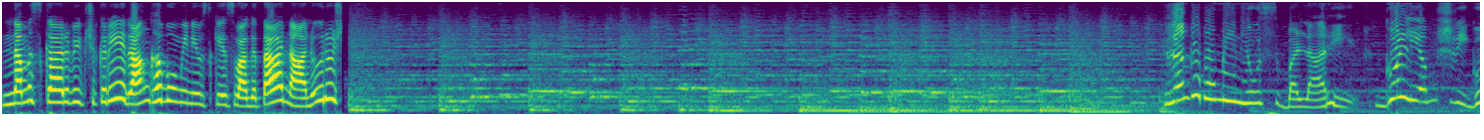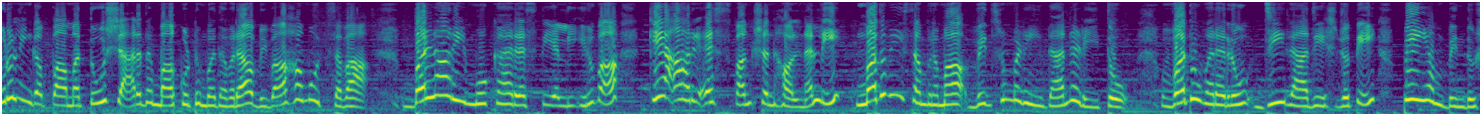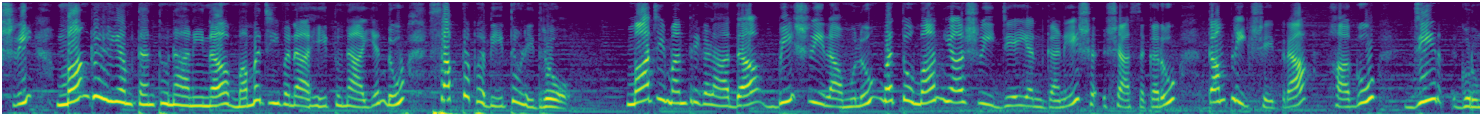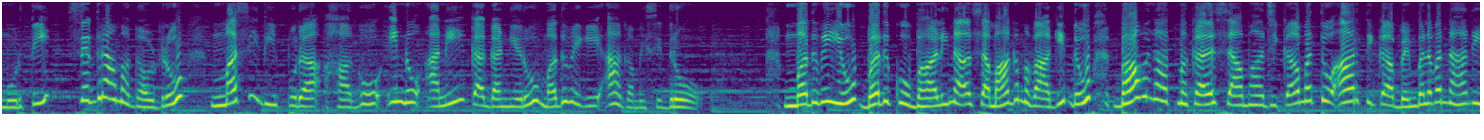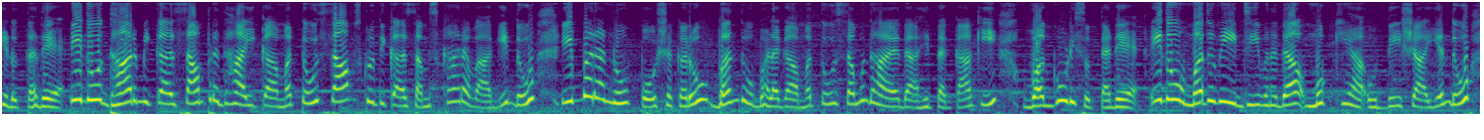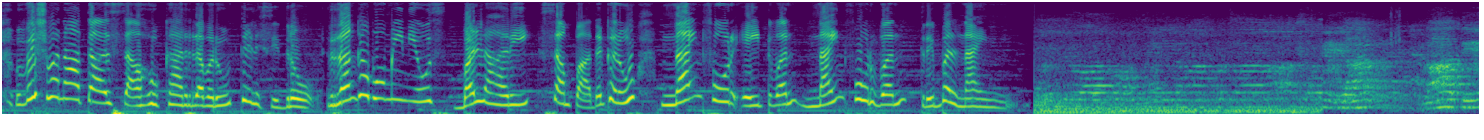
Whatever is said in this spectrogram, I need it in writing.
ನಮಸ್ಕಾರ ವೀಕ್ಷಕರೇ ರಂಗಭೂಮಿ ನ್ಯೂಸ್ಗೆ ಸ್ವಾಗತ. ನಾನು ಋಷಿ ರಂಗಭೂಮಿ ನ್ಯೂಸ್ ಬಳ್ಳಾರಿ. ಗುಳ್ಯಂ ಶ್ರೀ ಗುರುಲಿಂಗಪ್ಪ ಮತ್ತು ಶಾರದಮ್ಮ ಕುಟುಂಬದವರ ವಿವಾಹ ಮಹೋತ್ಸವ ಬಳ್ಳಾರಿ ಮೂಕ ರಸ್ತೆಯಲ್ಲಿ ಇರುವ ಕೆಆರ್ಎಸ್ ಫಂಕ್ಷನ್ ಹಾಲ್ನಲ್ಲಿ ಮದುವೆ ಸಂಭ್ರಮ ವಿಜೃಂಭಣೆಯಿಂದ ನಡೆಯಿತು. ವಧುವರರು ಜಿ ರಾಜೇಶ್ ಜೊತೆ ಪಿಎಂ ಬಿಂದುಶ್ರೀ ಮಾಂಗಲ್ಯಂ ತಂತುನಾನಿನ ಮಮ ಜೀವನ ಹೇತುನ ಎಂದು ಸಪ್ತಪದಿ ತುಳಿದ್ರು. ಮಾಜಿ ಮಂತ್ರಿಗಳಾದ ಬಿ ಶ್ರೀರಾಮುಲು ಮತ್ತು ಮಾನ್ಯ ಶ್ರೀ ಜೆಎನ್ ಗಣೇಶ್ ಶಾಸಕರು ಕಂಪ್ಲಿ ಕ್ಷೇತ್ರ ಹಾಗೂ ಜೀರ್ ಗುರುಮೂರ್ತಿ, ಸಿದ್ದರಾಮಗೌಡ್ರು, ಮಸೀದಿಪುರ ಹಾಗೂ ಇನ್ನು ಅನೇಕ ಗಣ್ಯರು ಮದುವೆಗೆ ಆಗಮಿಸಿದ್ರು. ಮದುವೆಯು ಬದುಕು ಬಾಳಿನ ಸಮಾಗಮವಾಗಿದ್ದು ಭಾವನಾತ್ಮಕ, ಸಾಮಾಜಿಕ ಮತ್ತು ಆರ್ಥಿಕ ಬೆಂಬಲವನ್ನ ನೀಡುತ್ತದೆ. ಇದು ಧಾರ್ಮಿಕ, ಸಾಂಪ್ರದಾಯಿಕ ಮತ್ತು ಸಾಂಸ್ಕೃತಿಕ ಸಂಸ್ಕಾರವಾಗಿದ್ದು ಇಬ್ಬರನ್ನು ಪೋಷಕರು, ಬಂಧು, ಬಳಗ ಮತ್ತು ಸಮುದಾಯದ ಹಿತಕ್ಕಾಗಿ ಒಗ್ಗೂಡಿಸುತ್ತದೆ. ಇದು ಮದುವೆ ಜೀವನದ ಮುಖ್ಯ ಉದ್ದೇಶ ಎಂದು ವಿಶ್ವನಾಥ ಸಾಹುಕಾರರವರು ತಿಳಿಸಿದ್ರು. Rangabhoomi news, Ballari, ಸಂಪಾದಕರು nine four eight one nine four one triple nine नाति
